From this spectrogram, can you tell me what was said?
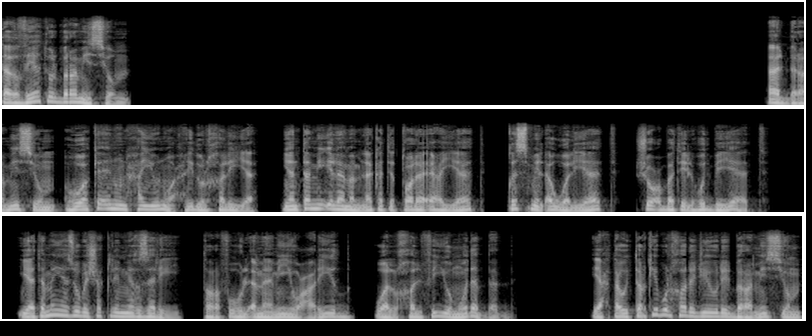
تغذية البراميسيوم. البراميسيوم هو كائن حي وحيد الخلية ينتمي إلى مملكة الطلائعيات قسم الأوليات شعبة الهدبيات. يتميز بشكل مغزلي طرفه الأمامي عريض والخلفي مدبب. يحتوي التركيب الخارجي للبراميسيوم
